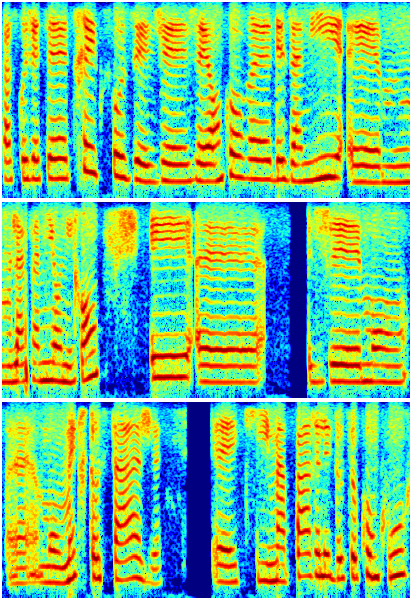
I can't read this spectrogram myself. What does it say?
parce que j'étais très exposée. J'ai encore euh, des amis et la famille en Iran et j'ai mon, mon maître de stage qui m'a parlé de ce concours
